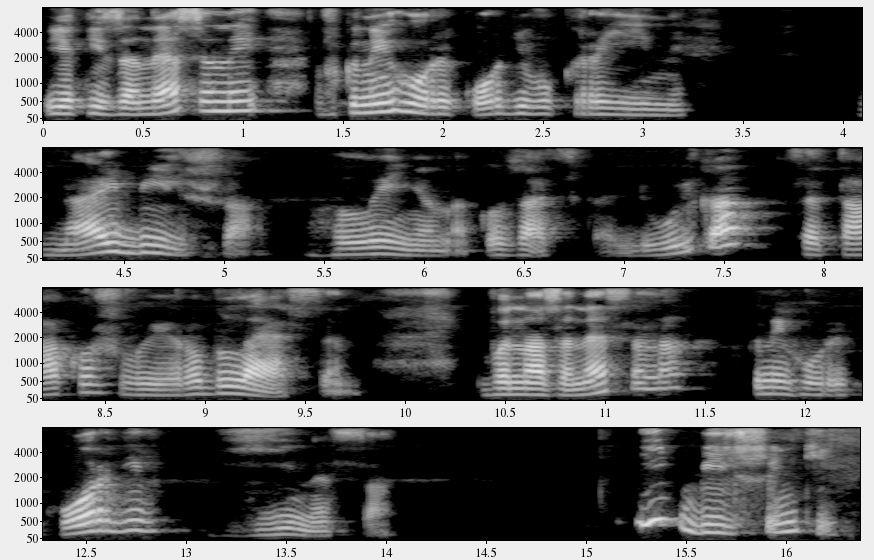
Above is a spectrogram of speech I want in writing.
який занесений в Книгу рекордів України. Найбільша глиняна козацька люлька це також вироб Лесен. Вона занесена в Книгу рекордів Гіннеса. І більшенькі.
